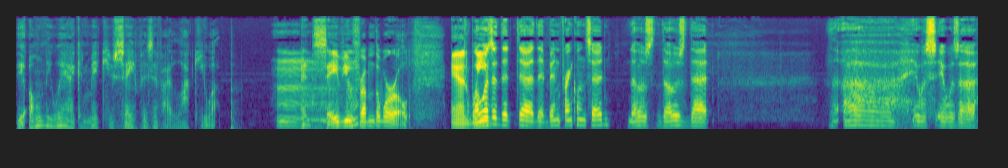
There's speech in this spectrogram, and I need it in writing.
the only way I can make you safe is if I lock you up hmm. and save you mm-hmm. from the world. And Mm-hmm. What we, was it that uh, that Ben Franklin said? Those those that uh, it was it was a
